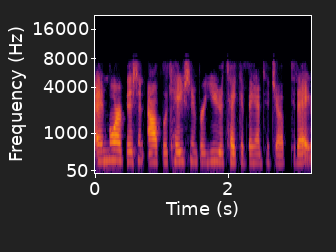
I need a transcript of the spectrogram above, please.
and more efficient application for you to take advantage of today.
